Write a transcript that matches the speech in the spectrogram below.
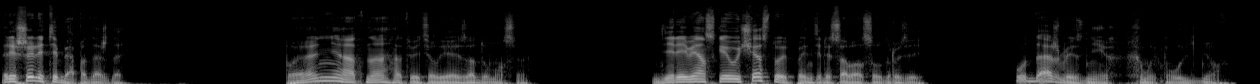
Решили тебя подождать». «Понятно», — ответил я и задумался. «Деревенские участвуют?» — поинтересовался у друзей. «Куда ж без них?» — хмыкнул Леднев.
